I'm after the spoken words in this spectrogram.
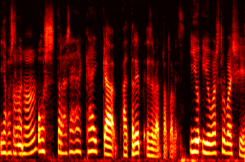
I llavors diuen, Ahà. ostres, ara caic, que a Trep és verd al revés. I, I ho vas trobar així.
